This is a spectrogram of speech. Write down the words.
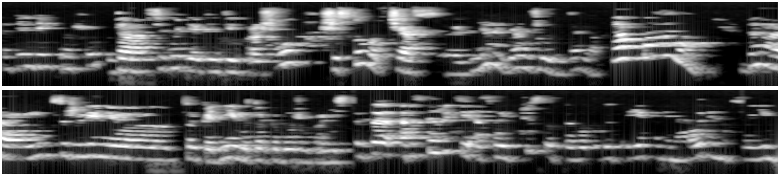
один день прошел? Да, сегодня один день прошел. Шестого в час дня я уже улетала. Так мало? Да, ну, к сожалению, столько дней мы только можем провести. Тогда расскажите о своих чувствах, когда вы приехали на родину, своим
